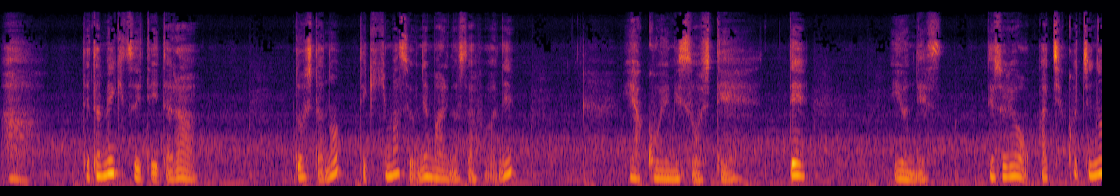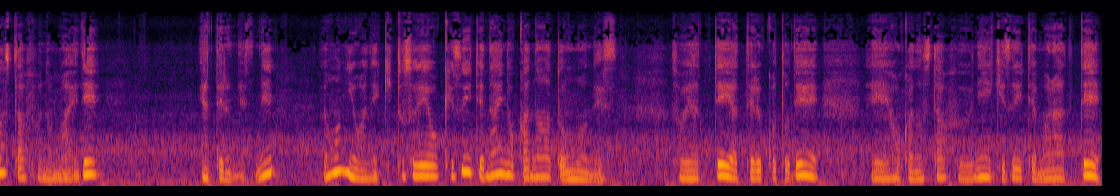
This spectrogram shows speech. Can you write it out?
あってため息ついていたらどうしたの？って聞きますよね周りのスタッフはね。いやこういうミスをしてって言うんです。でそれをあちこちのスタッフの前でやってるんですねで本人はねきっとそれを気づいてないのかなと思うんですそうやってやってることでえー、他のスタッフに気づいてもらって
